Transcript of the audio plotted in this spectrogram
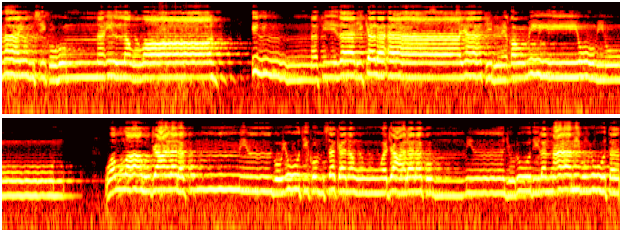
ما يمسكهن إلا الله إن في ذلك لآيات لقوم يؤمنون والله جعل لكم من بيوتكم سكنا وجعل لكم جلود الأنعام بيوتا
